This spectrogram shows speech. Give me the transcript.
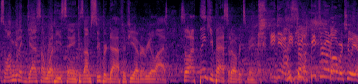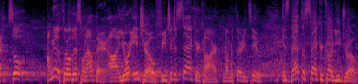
So I'm gonna guess on what he's saying because I'm super deaf. If you haven't realized, so I think he passed it over to me. He did. He threw, he threw it over to you. So I'm gonna throw this one out there. Uh, your intro featured a stacker car, number 32. Is that the stacker car you drove?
